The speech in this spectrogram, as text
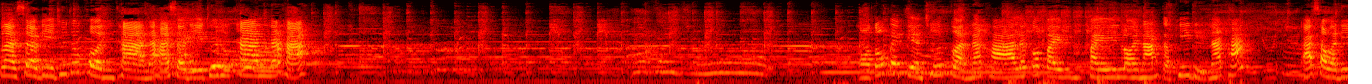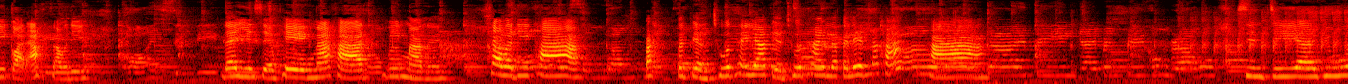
กราบสวัสดีทุกทุกๆคนค่ะนะคะ สวัสดีทุกทุกท่านนะคะ อ๋อต้องไปเปลี่ยนชุดก่อนนะคะ แล้วก็ไปไปลอยน้ำกับพี่ดิดนะคะอะสวัสดีก่อนอะสวัสดี ได้ยินเสียงเพลงนะคะ วิ่งมาเลย สวัสดีค่ะไปไปเปลี่ยนชุดให้ย่าเปลี่ยนชุดให้แล้วไปเล่นนะคะ ค่ะสินเจียยัว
